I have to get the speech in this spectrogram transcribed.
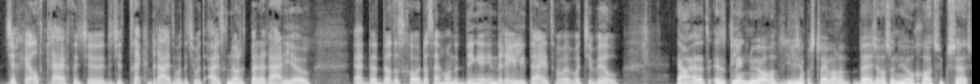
dat je geld krijgt. Dat je, dat je trek gedraaid wordt. Dat je wordt uitgenodigd bij de radio. Ja, dat, dat, is gewoon, dat zijn gewoon de dingen in de realiteit wat, wat je wil. Ja, en het, het, klinkt nu al, want jullie zijn pas twee maanden bezig als een heel groot succes.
